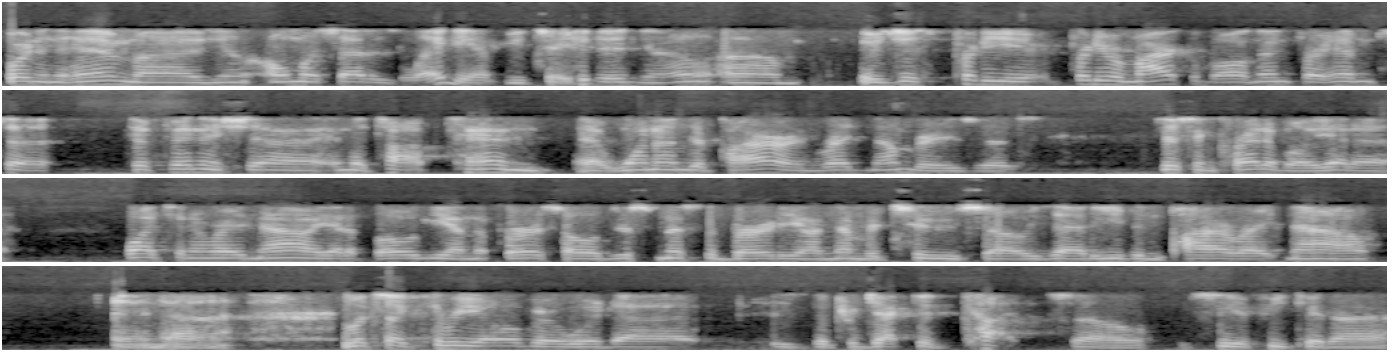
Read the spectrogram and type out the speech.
according to him, uh, you know, almost had his leg amputated. You know, um, it was just pretty pretty remarkable. And then for him to to finish uh, in the top 10 at one under par and red numbers was just incredible. He had a watching him right now. He had a bogey on the first hole, just missed the birdie on number two, so he's at even par right now. And uh, looks like three over would uh, is the projected cut. So see if he could uh,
